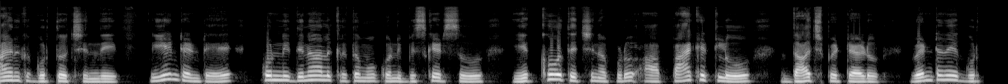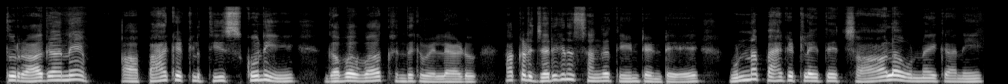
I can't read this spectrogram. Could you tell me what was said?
ఆయనకు గుర్తొచ్చింది. ఏంటంటే కొన్ని దినాల క్రితము కొన్ని బిస్కెట్స్ ఎక్కువ తెచ్చినప్పుడు ఆ ప్యాకెట్లు దాచిపెట్టాడు. వెంటనే గుర్తు రాగానే ఆ ప్యాకెట్లు తీసుకొని గబగబా క్రిందకి వెళ్ళాడు. అక్కడ జరిగిన సంగతి ఏంటంటే ఉన్న ప్యాకెట్లు అయితే చాలా ఉన్నాయి కానీ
